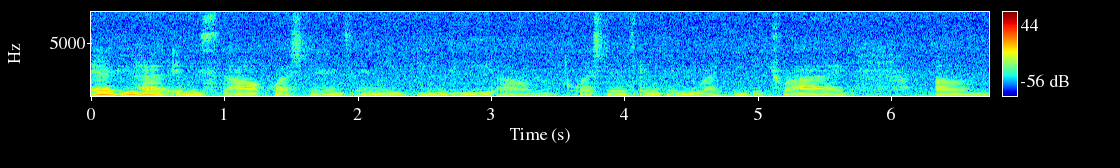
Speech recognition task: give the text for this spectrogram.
and if you have any style questions any beauty um, questions anything you'd like me to try um,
